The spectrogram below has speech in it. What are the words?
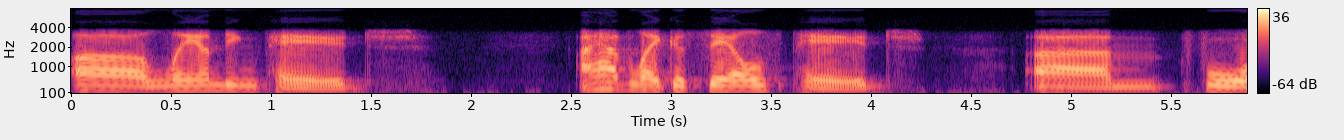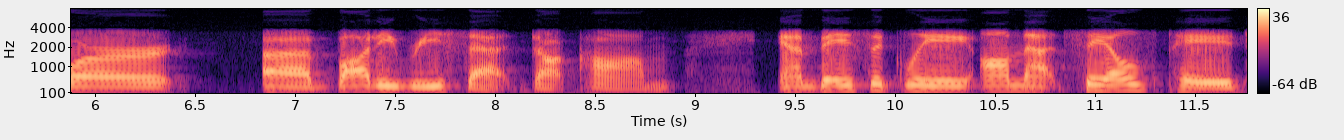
a landing page. I have like a sales page um, for uh, bodyreset.com, and basically on that sales page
